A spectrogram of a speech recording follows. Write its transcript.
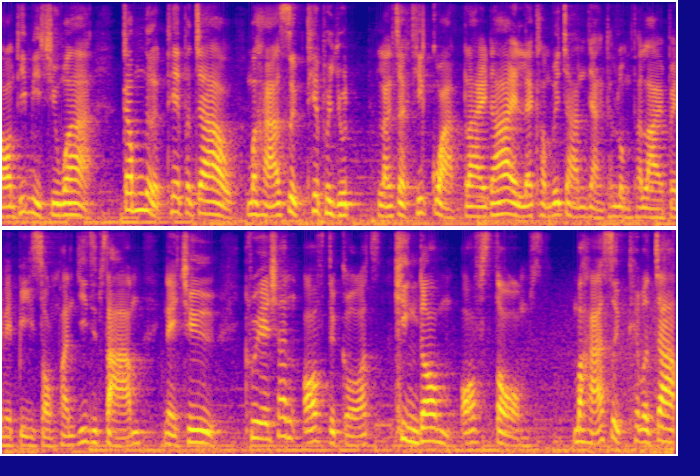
ตอนที่มีชื่อว่ากำเนิดเทพเจ้า มหาศึกเทพยุทธหลังจากที่กวาดรายได้และคำวิจารณ์อย่างถล่มทลายไปในปี 2023 ในชื่อ Creation of the Gods Kingdom of Storms มหาศึกเทพเจ้า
